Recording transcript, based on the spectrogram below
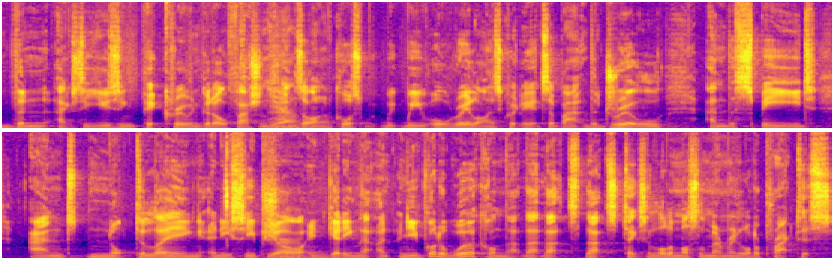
Than actually using pit crew and good old fashioned hands on. Of course, we, we all realise quickly it's about the drill and the speed and not delaying any CPR sure. in getting that. And, and, you've got to work on that. That that's, that takes a lot of muscle memory, a lot of practice,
